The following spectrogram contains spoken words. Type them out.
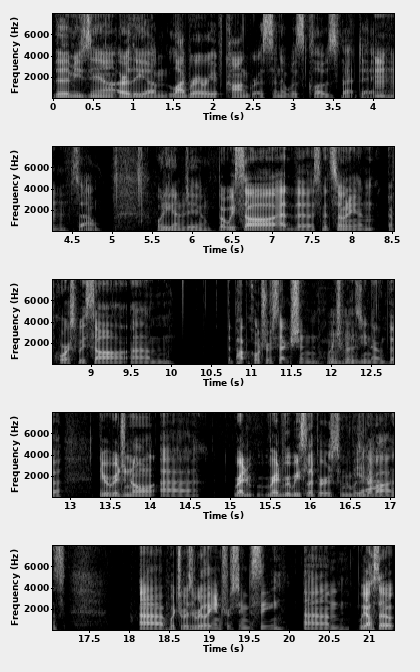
the museum or the um, Library of Congress, and it was closed that day. hmm So, what are you gonna do? But we saw at the Smithsonian, of course, we saw um, the pop culture section, which was Mhm. you know the the original uh, red red ruby slippers from Wizard of Oz, uh, which was really interesting to see. Um, we also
